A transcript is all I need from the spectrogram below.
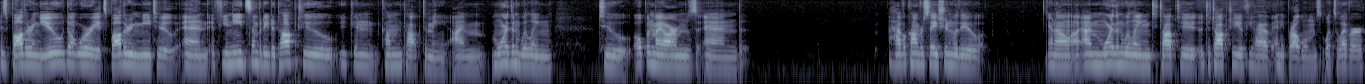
is bothering you, don't worry, it's bothering me too. And if you need somebody to talk to, you can come talk to me. I'm more than willing to open my arms and have a conversation with you. You know, I, am more than willing to talk to to talk to you if you have any problems whatsoever.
